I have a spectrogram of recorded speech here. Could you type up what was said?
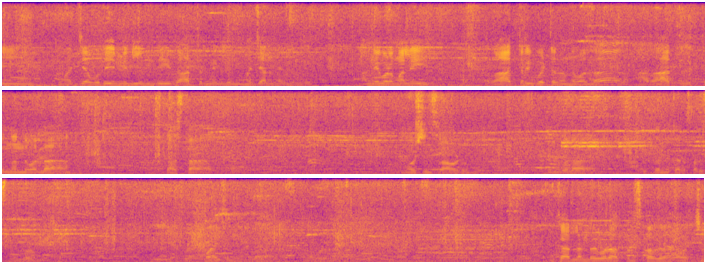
ఈ మధ్య ఉదయం మిగిలింది రాత్రి మిగిలింది మధ్యాహ్నం మిగిలింది అన్నీ కూడా మళ్ళీ రాత్రికి పెట్టినందువల్ల ఆ రాత్రి తిన్నందువల్ల కాస్త మోషన్స్ రావడం ఇది కూడా ఇబ్బందికర పరిస్థితుల్లో ఈ ఫుడ్ పాయిజన్ వల్ల అధికారులందరూ కూడా ప్రిన్సిపాల్ గారు కావచ్చు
